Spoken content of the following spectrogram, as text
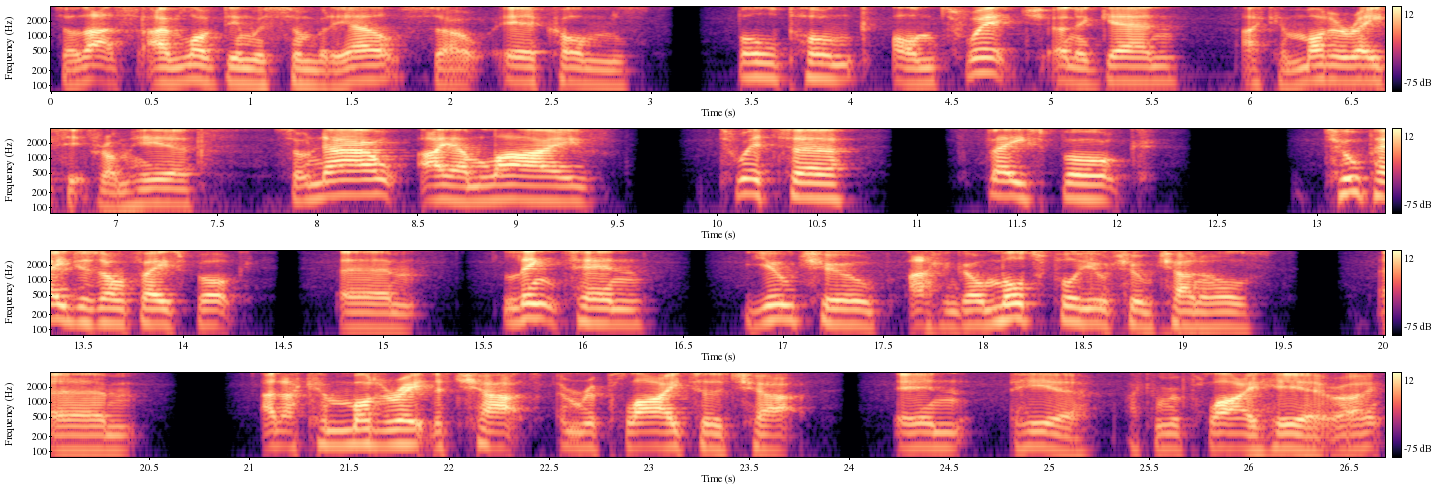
So that's, I'm logged in with somebody else. So here comes Bullpunk on Twitch. And again, I can moderate it from here. So now I am live, Twitter, Facebook, two pages on Facebook, um, LinkedIn, YouTube. I can go multiple YouTube channels. Um, and I can moderate the chat and reply to the chat in here. I can reply here, right?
